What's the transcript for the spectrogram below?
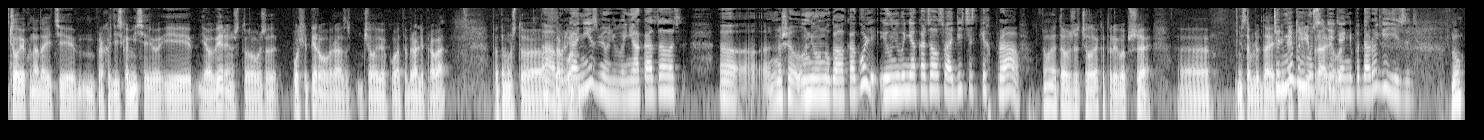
человеку надо идти проходить комиссию, и я уверен, что уже после первого раза человеку отобрали права, потому что... А, закон... в организме у него не оказалось у него много алкоголя, и у него не оказалось водительских прав. Ну, это уже человек, который вообще э, не соблюдает в тюрьме никакие бы ему правила. сидеть, а не по дороге ездить? Ну,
